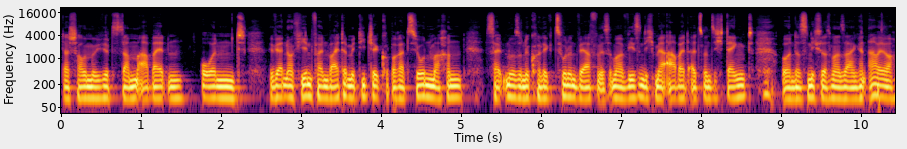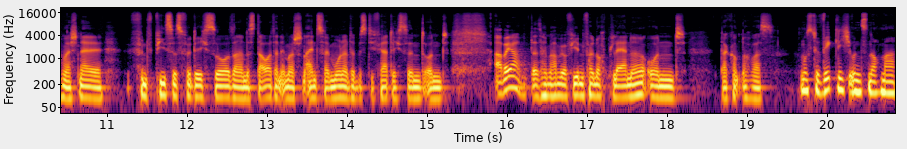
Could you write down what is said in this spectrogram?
Da schauen wir mal, wie wir zusammenarbeiten. Und wir werden auf jeden Fall weiter mit DJ Kooperationen machen. Es ist halt nur so eine Kollektion entwerfen, ist immer wesentlich mehr Arbeit, als man sich denkt. Und das ist nicht so, dass man sagen kann, ah, wir machen mal schnell fünf Pieces für dich so, sondern das dauert dann immer schon ein, zwei Monate, bis die fertig sind. Und aber ja, deshalb haben wir auf jeden Fall noch Pläne und da kommt noch was musst du wirklich uns nochmal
